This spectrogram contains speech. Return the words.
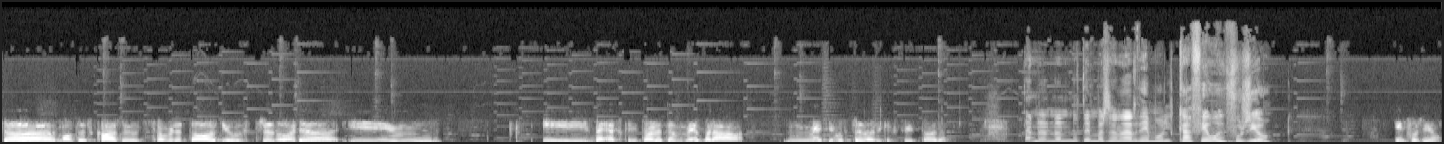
ser moltes coses, sobretot il·lustradora i, i bé, escriptora també, però més il·lustradora que escriptora. Bueno, no, no te'n vas anar de molt. Cafè o infusió? Infusió.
